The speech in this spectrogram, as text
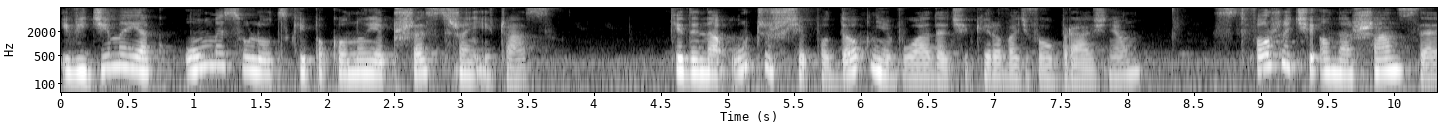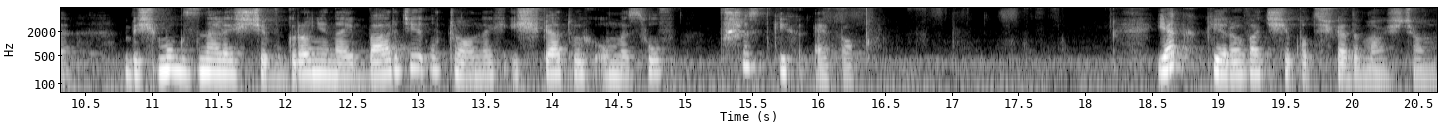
i widzimy, jak umysł ludzki pokonuje przestrzeń i czas. Kiedy nauczysz się podobnie władać i kierować wyobraźnią, stworzy ci ona szansę, byś mógł znaleźć się w gronie najbardziej uczonych i światłych umysłów wszystkich epok. Jak kierować się podświadomością?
